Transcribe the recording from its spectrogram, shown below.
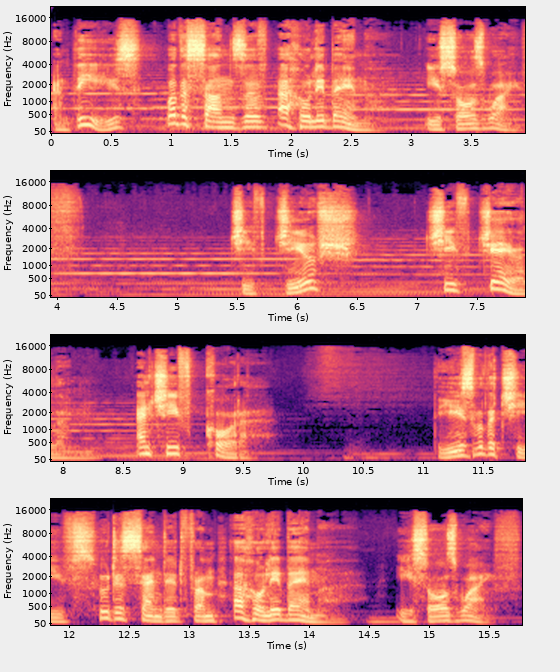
And these were the sons of Aholibamah, Esau's wife. Chief Jeush, Chief Jaalam, and Chief Korah. These were the chiefs who descended from Aholibamah, Esau's wife,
